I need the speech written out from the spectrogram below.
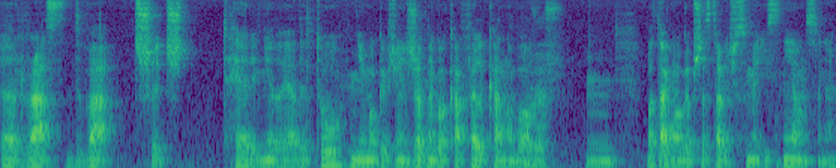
raz, dwa, trzy, cztery. Nie dojadę tu. Nie mogę wziąć żadnego kafelka, no bo Możesz. Mm, Bo tak, mogę przestawić w sumie istniejące, nie?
